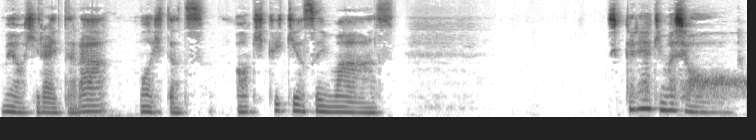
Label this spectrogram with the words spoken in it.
目を開いたら、もう一つ大きく息を吸います。しっかり開きましょう。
